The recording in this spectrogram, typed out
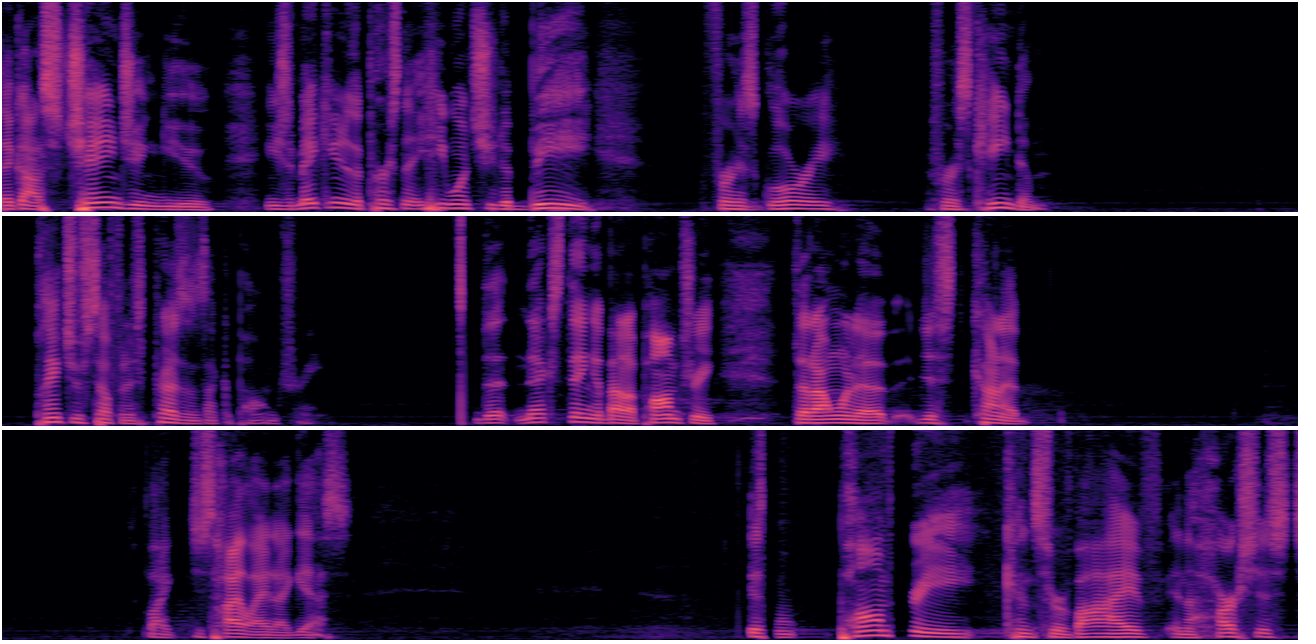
that God's changing you. He's making you the person that He wants you to be for His glory, for His kingdom. Plant yourself in His presence like a palm tree. The next thing about a palm tree that I want to just kind of like just highlight, I guess, is palm tree can survive in the harshest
